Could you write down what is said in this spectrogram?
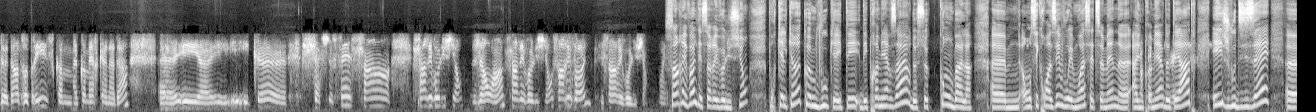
de d'entreprises comme comme Air Canada et, et, et que ça se fait sans sans révolution disons hein sans révolution sans révolte et sans révolution sans révolte et sans révolution, pour quelqu'un comme vous qui a été des premières heures de ce combat-là. Euh, on s'est croisés, vous et moi, cette semaine euh, à une première de théâtre, et je vous disais euh,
